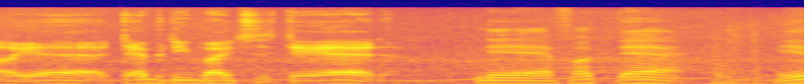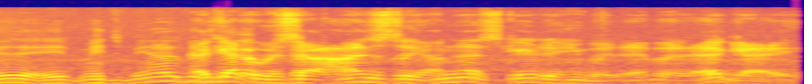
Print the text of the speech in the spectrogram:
Oh yeah, Deputy Bites is dad. Yeah, fuck that. He, he, he, you know, That guy was uh, honestly, I'm not scared of anybody, that- but that guy,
